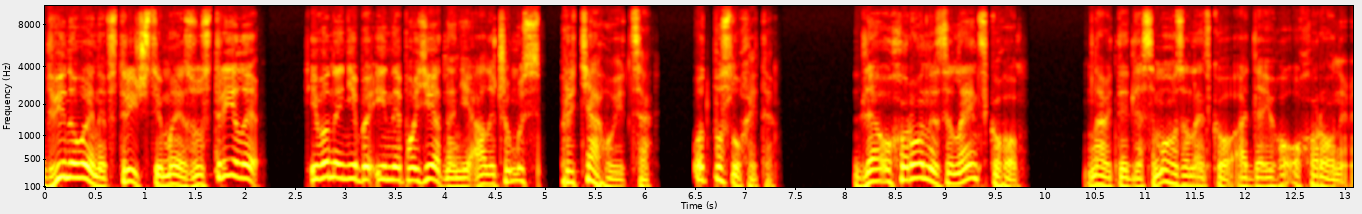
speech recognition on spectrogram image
Дві новини в стрічці ми зустріли, і вони ніби і не поєднані, але чомусь притягуються. От послухайте. Для охорони Зеленського, навіть не для самого Зеленського, а для його охорони,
